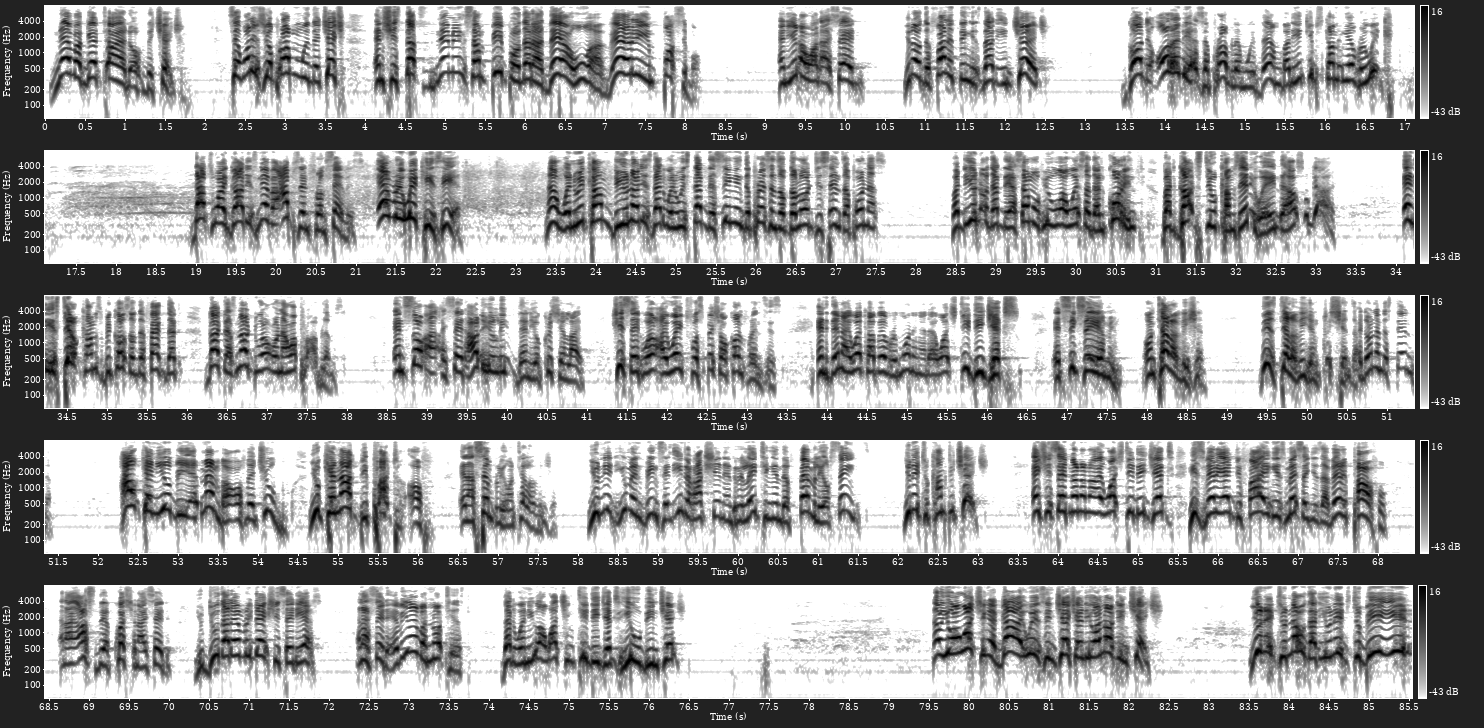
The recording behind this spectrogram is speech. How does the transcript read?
Never get tired of the church. Say, what is your problem with the church? And she starts naming some people that are there who are very impossible. And you know what I said? You know, the funny thing is that in church, God already has a problem with them, but He keeps coming every week. That's why God is never absent from service. Every week He's here. Now, when we come, do you notice that when we start the singing, the presence of the Lord descends upon us? But do you know that there are some of you who are worse than Corinth, but God still comes anyway in the house of God? And He still comes because of the fact that God does not dwell on our problems. And so I said, How do you live then your Christian life? She said, Well, I wait for special conferences. And then I wake up every morning and I watch TD Jakes at 6 a.m. on television. These television Christians, I don't understand them. How can you be a member of a tube? You cannot be part of an assembly on television. You need human beings and interaction and relating in the family of saints. You need to come to church. And she said, No, no, no, I watched it, Jakes. He's very edifying. His messages are very powerful. And I asked the question, I said, You do that every day? She said, Yes. And I said, Have you ever noticed that when you are watching TD Jakes, he will be in church? Now you are watching a guy who is in church and you are not in church. You need to know that you need to be in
